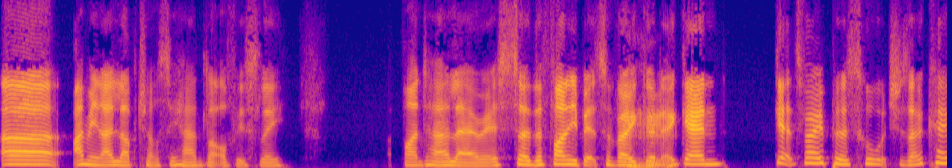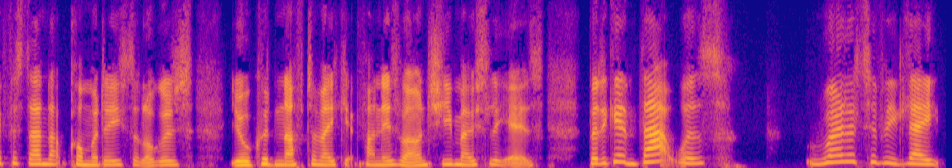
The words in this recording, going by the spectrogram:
Uh, I mean, I love Chelsea Handler, obviously. I find her hilarious. So the funny bits are very good. Mhm. Again, gets very political, which is okay for stand up comedy, so long as you're good enough to make it funny as well. And she mostly is. But again, that was relatively late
